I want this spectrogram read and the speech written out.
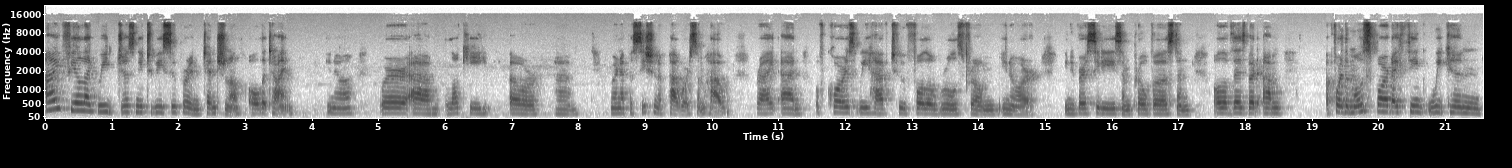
I feel like we just need to be super intentional all the time. You know, we're um, lucky or um, we're in a position of power somehow right? And of course we have to follow rules from you know our universities and provost and all of this. But um, for the most part i think we can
